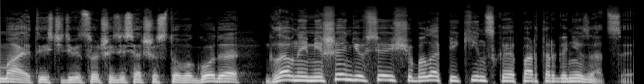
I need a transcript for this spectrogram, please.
мая 1966 года главной мишенью все еще была пекинская парторганизация.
